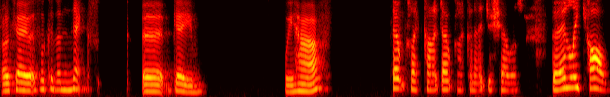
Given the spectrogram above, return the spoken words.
Okay, let's look at the next uh game. We have Don't click on it, don't click on it, just show us. Burnley Cov.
